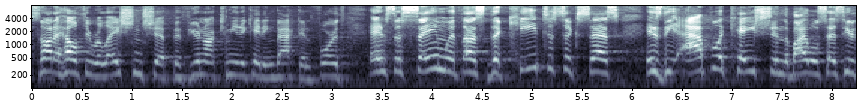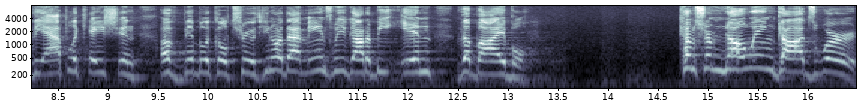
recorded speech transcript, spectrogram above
it's not a healthy relationship if you're not communicating back and forth. And it's the same with us. The key to success is the application, the Bible says here, the application of biblical truth. You know what that means? We've got to be in the Bible. It comes from knowing God's word.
